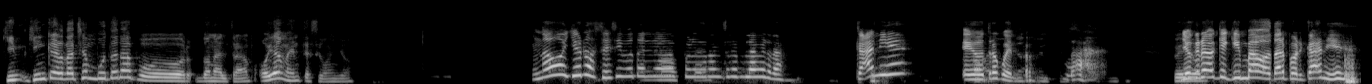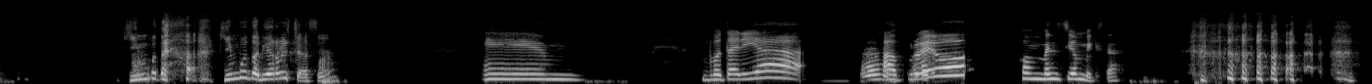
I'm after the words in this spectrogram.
Kim, Kim Kardashian votará por Donald Trump, obviamente, según yo. No, yo no sé si votaría No por sé. Donald Trump, la verdad. Kanye es Ah, otro cuento. Nah. Yo creo que Kim va a votar por Kanye. ¿quién, vota- quién votaría rechazo? Em, votaría apruebo convención mixta.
